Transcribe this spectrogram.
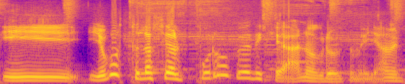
Y, y yo postulé hacia el puro, pero dije, ah, no creo que me llamen.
